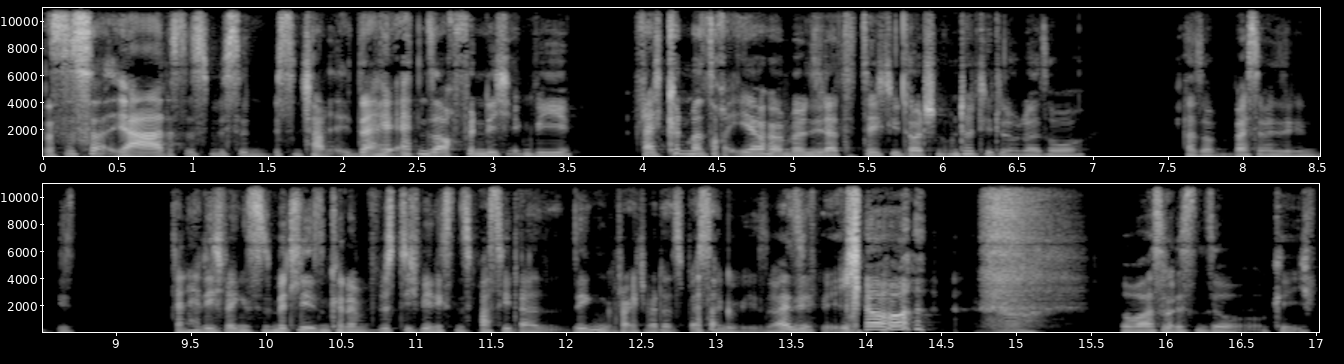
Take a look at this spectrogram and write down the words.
Das ist, ja, das ist ein bisschen, bisschen schade. Daher hätten sie auch, finde ich, irgendwie, vielleicht könnte man es auch eher hören, wenn sie da tatsächlich die deutschen Untertitel oder so. Also, weißt du, wenn sie den, die, dann hätte ich es wenigstens mitlesen können, dann wüsste ich wenigstens, was sie da singen. Vielleicht wäre das besser gewesen, weiß ich nicht. Aber ja. So war es ein bisschen so, okay, ich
